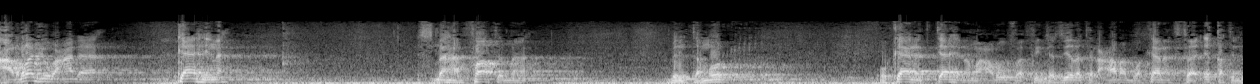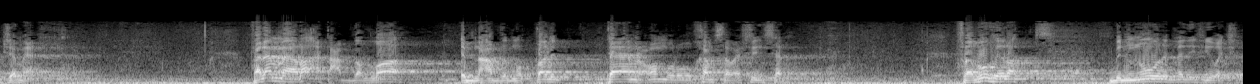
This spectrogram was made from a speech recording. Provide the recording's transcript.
عرجوا على كاهنة اسمها فاطمة بنت مر وكانت كاهنة معروفة في جزيرة العرب وكانت فائقة الجمال فلما رأت عبد الله ابن عبد المطلب كان عمره 25 سنة فبهرت بالنور الذي في وجهه.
